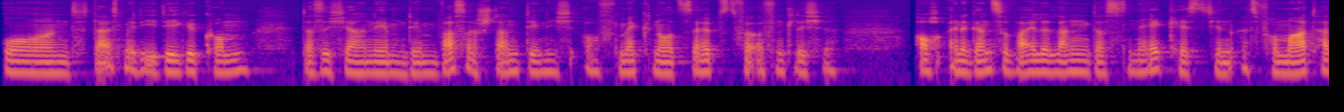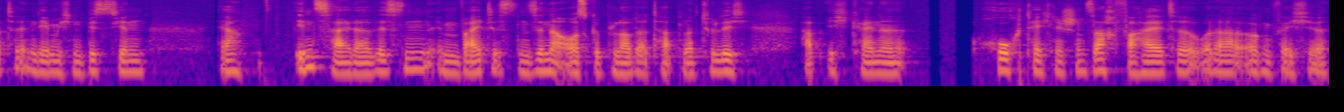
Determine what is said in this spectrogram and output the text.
Und da ist mir die Idee gekommen, dass ich ja neben dem Wasserstand, den ich auf MacNotes selbst veröffentliche, auch eine ganze Weile lang das Nähkästchen als Format hatte, in dem ich ein bisschen ja, Insiderwissen im weitesten Sinne ausgeplaudert habe. Natürlich habe ich keine hochtechnischen Sachverhalte oder irgendwelche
